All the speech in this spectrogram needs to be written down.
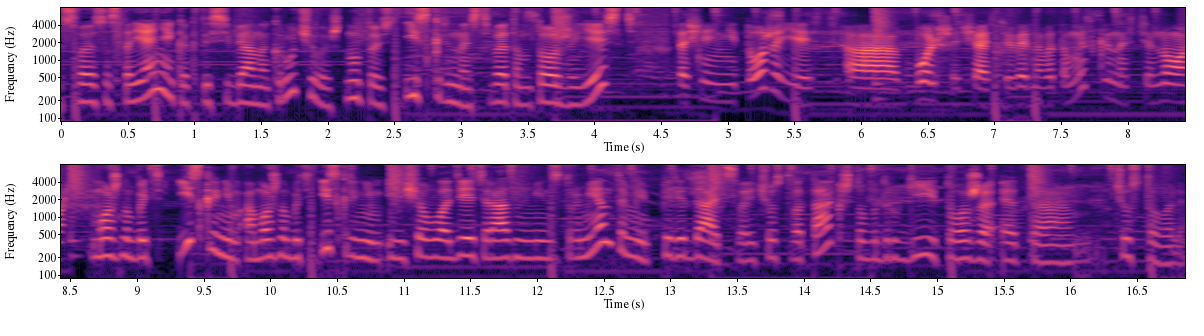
свое состояние, как ты себя накручиваешь, ну, то есть искренность в этом тоже есть. Точнее, не тоже есть, а большая часть уверена в этом искренности, но можно быть искренним, а можно быть искренним и еще владеть разными инструментами, передать свои чувства так, чтобы другие тоже это чувствовали.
